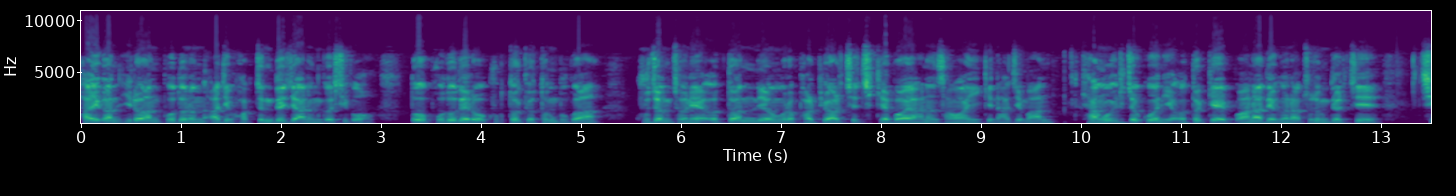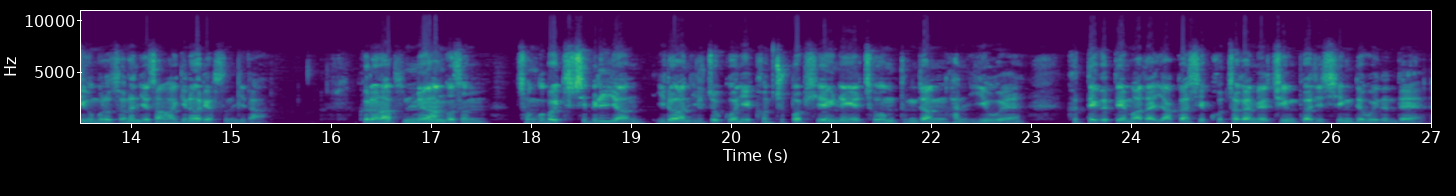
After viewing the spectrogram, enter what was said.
하여간 이러한 보도는 아직 확정되지 않은 것이고 또 보도대로 국토교통부가 구정 전에 어떠한 내용으로 발표할지 지켜봐야 하는 상황이 있긴 하지만 향후 일조권이 어떻게 완화되거나 조정될지 지금으로서는 예상하기는 어렵습니다. 그러나 분명한 것은 1971년 이러한 일조권이 건축법 시행령에 처음 등장한 이후에 그때그때마다 약간씩 고쳐가며 지금까지 시행되고 있는데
